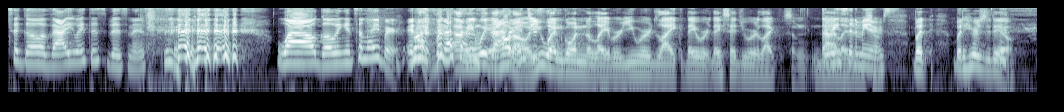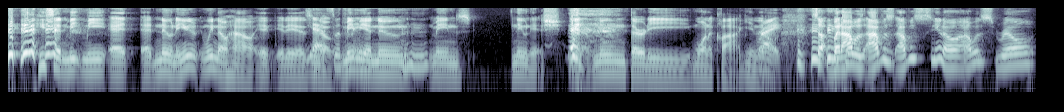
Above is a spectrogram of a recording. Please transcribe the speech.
to go evaluate this business while going into labor. And Right, but thought I mean, rather hold on. You wasn't going into labor. You were like they were. They said you were like some or centimeters. But but here's the deal. he said meet me at at noon. And you, we know how it, it is. Yes, you know, meet me. me. at noon mm-hmm. means noonish. You know, noon thirty, one o'clock. You know. Right. so, but I was I was I was you know I was real.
